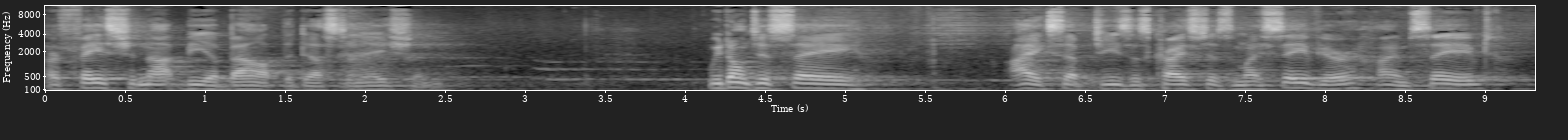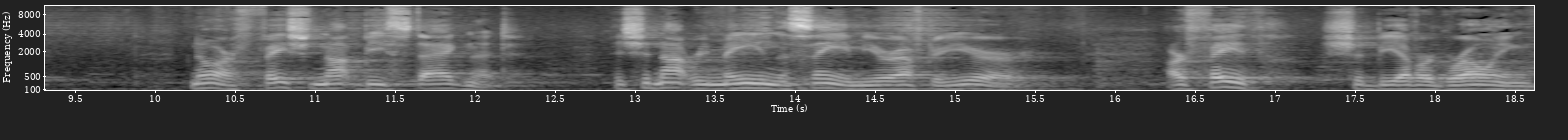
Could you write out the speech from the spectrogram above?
Our faith should not be about the destination. We don't just say, I accept Jesus Christ as my Savior, I am saved. No, our faith should not be stagnant. It should not remain the same year after year. Our faith should be ever growing,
